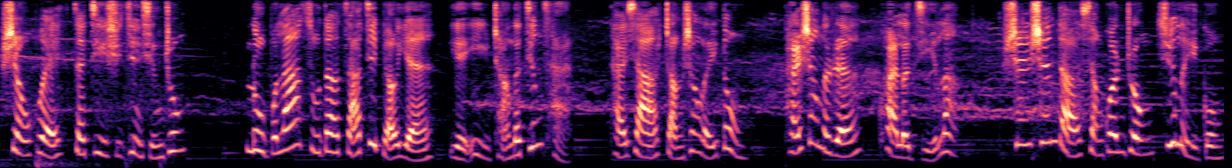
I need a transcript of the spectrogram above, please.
盛会在继续进行中，鲁布拉族的杂技表演也异常的精彩。台下掌声雷动，台上的人快乐极了，深深的向观众鞠了一躬。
